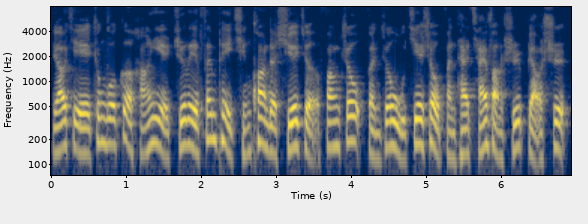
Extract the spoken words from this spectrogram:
了解中国各行业职位分配情况的学者方舟本周五接受本台采访时表示，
